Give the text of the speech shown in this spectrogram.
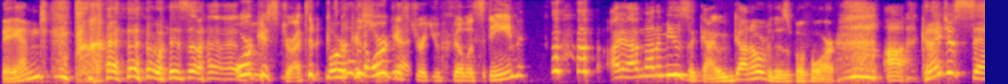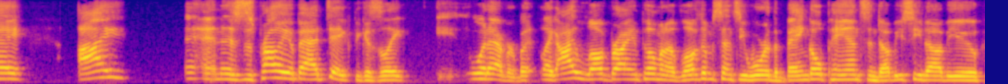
band. what is it? orchestra it's, a, it's called an Orchestra, orchestra you philistine I, I'm not a music guy. We've gone over this before. Uh, can I just say, I, and this is probably a bad take because, like, whatever, but like, I love Brian Pillman. I've loved him since he wore the Bengal pants in WCW,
